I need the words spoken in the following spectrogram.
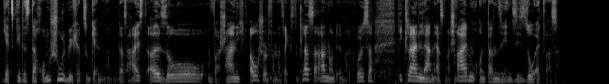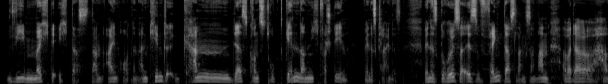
jetzt geht es darum, Schulbücher zu gendern. Das heißt also wahrscheinlich auch schon von der sechsten Klasse an und immer größer. Die Kleinen lernen erstmal schreiben und dann sehen sie so etwas wie möchte ich das dann einordnen? Ein Kind kann das Konstrukt Gendern nicht verstehen, wenn es klein ist. Wenn es größer ist, fängt das langsam an. Aber da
